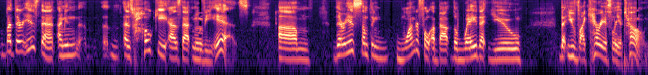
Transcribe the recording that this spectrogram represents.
but there is that. I mean, as hokey as that movie is, um, there is something wonderful about the way that you that you vicariously atone.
